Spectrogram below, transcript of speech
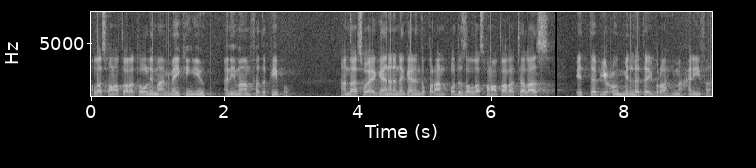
Allah subhanahu wa ta'ala told him, I'm making you an imam for the people. And that's why again and again in the Quran, what does Allah subhanahu wa ta'ala tell us? اتَّبِعُوا مِلَّةَ إِبْرَاهِيمَ حَنِيفًا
